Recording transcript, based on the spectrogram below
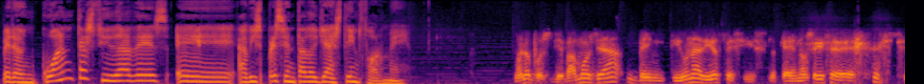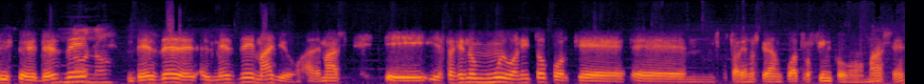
pero ¿en cuántas ciudades habéis presentado ya este informe? Bueno, pues llevamos ya 21 diócesis, lo que no se dice, desde, desde el mes de mayo, además. Y, está siendo muy bonito porque eh, todavía nos quedan cuatro o cinco más, ¿eh?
